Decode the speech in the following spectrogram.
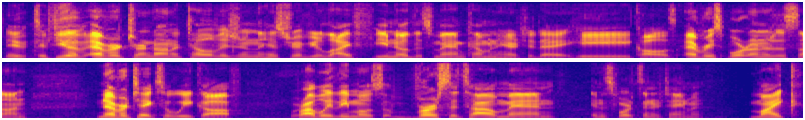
If, if you have ever turned on a television in the history of your life, you know this man coming here today. He calls every sport under the sun, never takes a week off, probably the most versatile man in sports entertainment. Mike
